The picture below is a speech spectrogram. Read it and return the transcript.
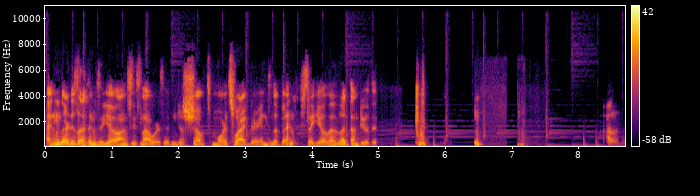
and he learned his lesson. He's like, yo, honestly, it's not worth it, and just shoved Moritz Wagner into the bench. It's like, yo, let, let them deal with it. I don't know.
